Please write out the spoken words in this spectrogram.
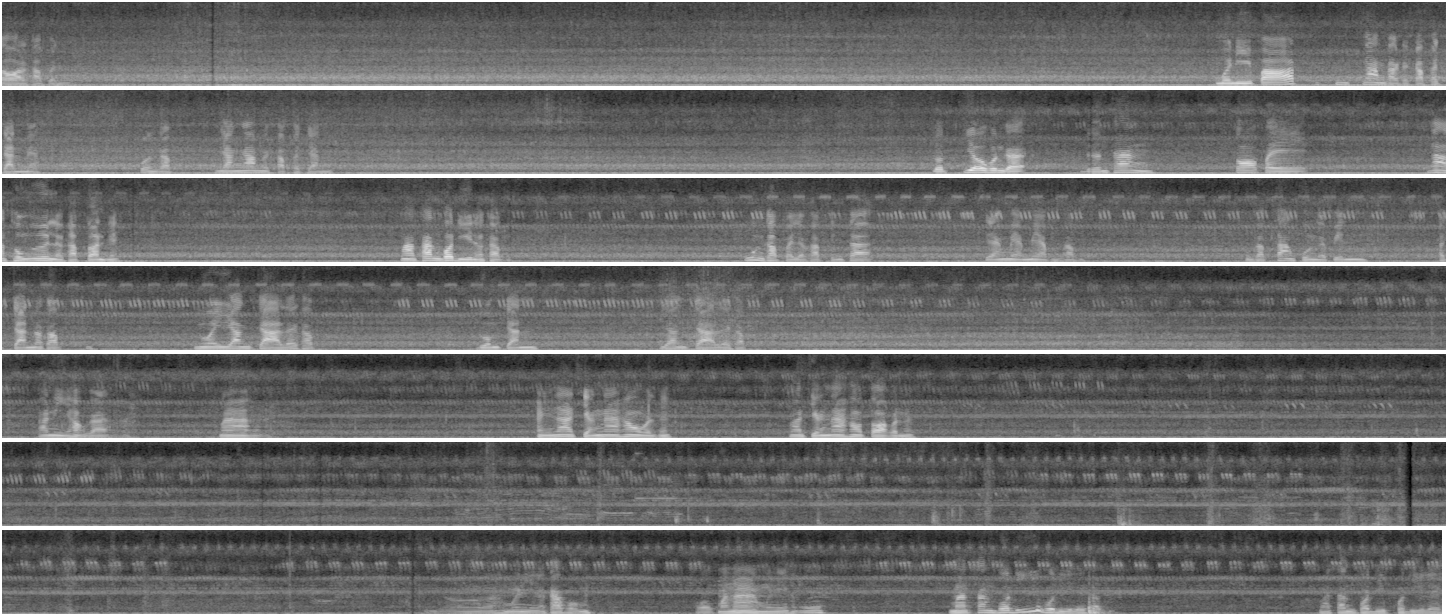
ต่อนครับอันนี้เมื่อนี้ปาดงามครับแต่ครับพระจันทร์ไหมเพื่อนครับยังงามไหมครับพระจันทร์รถเกี่ยวเพิ่อนก็เดินทางต่อไป หน้าทงอื่นแหละครับ ตอนนี้ มาท่านพอดีนะครับพุ่นครับไปแล้วครับถึงจะแสงแม่แม่ผมครับคุณครับทางพุ่นก็เป็นพระจันทร์นะครับ หน่วยยางจ่าเลยครับ ดวงจันทร์ยางจ่าเลยครับ อันนี้เขาก็มาให้หน้าเทียงหน้าเฮ้าไปเลยมาเทียงหน้าเฮ้าต่อกันเลย นะครับ ผม ออกมาหน้ามือนี้โอ้มาท่านพอดีพอดีเลยครับ มาท่านพอดีพอดีเลย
